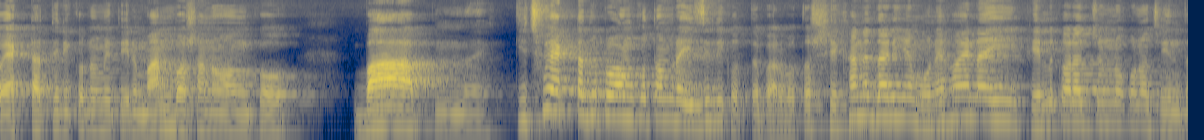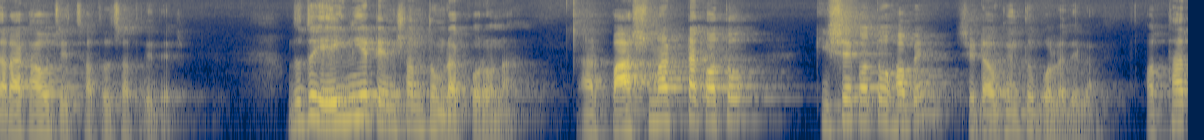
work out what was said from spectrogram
একটা ত্রিকোণমিতির মান বসানো অঙ্ক বা কিছু একটা দুটো অঙ্ক তো আমরা ইজিলি করতে পারব। তো সেখানে দাঁড়িয়ে মনে হয় না এই ফেল করার জন্য কোনো চিন্তা রাখা উচিত ছাত্রছাত্রীদের। অন্তত এই নিয়ে টেনশন তোমরা করো না। আর পাস মার্কটা কত, কিসে কত হবে, সেটাও কিন্তু বলে দিলাম। অর্থাৎ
